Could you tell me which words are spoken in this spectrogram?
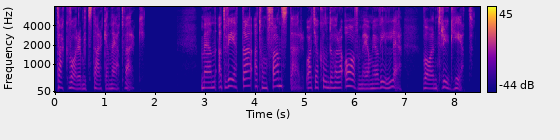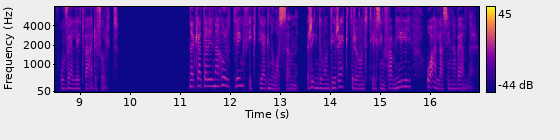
tack vare mitt starka nätverk. Men att veta att hon fanns där och att jag kunde höra av mig om jag ville var en trygghet och väldigt värdefullt. När Katarina Hultling fick diagnosen ringde hon direkt runt till sin familj och alla sina vänner.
